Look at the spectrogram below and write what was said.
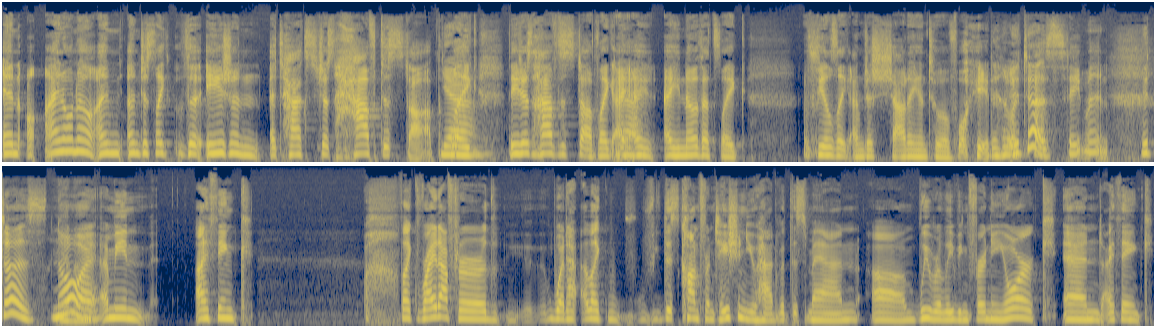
and I don't know. I'm I'm just like the Asian attacks just have to stop. Yeah. Like they just have to stop. Like Yeah. I, I I know that's like it feels like I'm just shouting into a void. it does. statement. It does. No, I, I mean, I think like right after what like this confrontation you had with this man, um, we were leaving for New York, and I think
